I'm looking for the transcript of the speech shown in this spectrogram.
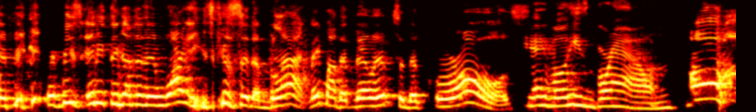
If, he, if he's anything other than white, he's considered black. They about to nail him to the cross. Okay, well, he's brown. Oh.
